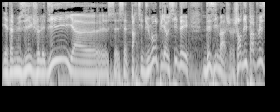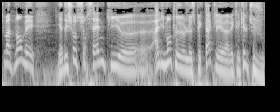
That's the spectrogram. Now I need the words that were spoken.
y a de la musique, je l'ai dit, il y a euh, cette partie d'humour, puis il y a aussi des des images. J'en dis pas plus maintenant, mais il y a des choses sur scène qui alimentent le, le spectacle et avec lesquelles tu joues.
